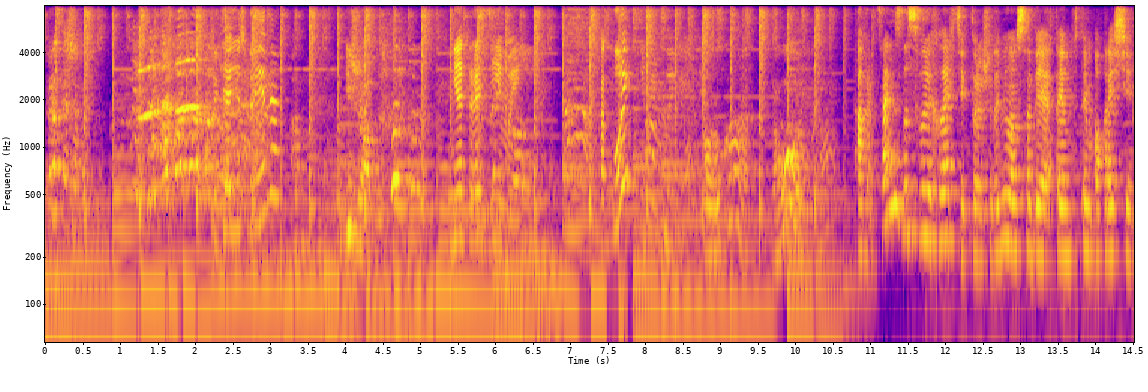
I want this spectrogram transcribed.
Красная шапочка. Ты тянешь время? И жабу. Неотразимый. Какой? А рука? О, рука. A wracając do swoich lekcji, które uświadomiłam sobie w tym, w tym okresie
